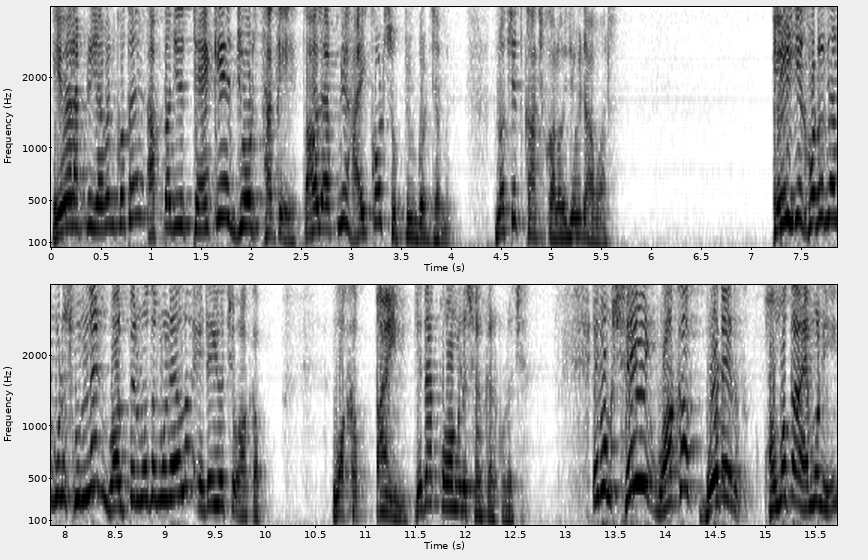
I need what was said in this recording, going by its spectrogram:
এবার আপনি যাবেন কোথায়? আপনার যদি ট্যাকে জোর থাকে, তাহলে আপনি হাইকোর্ট, সুপ্রিম কোর্ট যাবেন। নচেত কাঁচকলা ওই জমিটা আমার। এই যে ঘটনাগুলো শুনলেন, গল্পের মতো মনে হলো, এটাই হচ্ছে ওয়াকআপ। ওয়াকআপ আইন, যেটা কংগ্রেস সরকার করেছে। এবং সেই ওয়াকআপ বোর্ডের ক্ষমতা এমনই,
